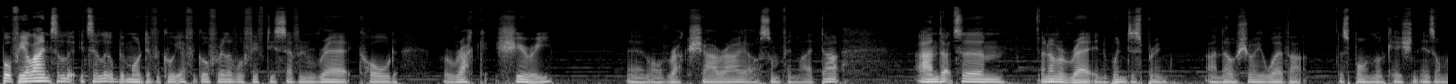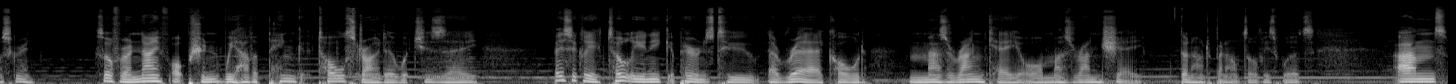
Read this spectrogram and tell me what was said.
But for your alliance, it's a little bit more difficult. You have to go for a level 57 rare called Rakshiri, um, or Raksharai, or something like that. And that's um, another rare in Winterspring, and I'll show you where that the spawn location is on the screen. So for a ninth option, we have a pink Tall Strider, which is a basically a totally unique appearance to a rare called Mazranke or Mazranche. Don't know how to pronounce all these words. And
